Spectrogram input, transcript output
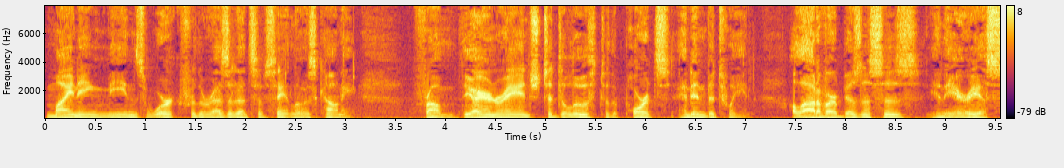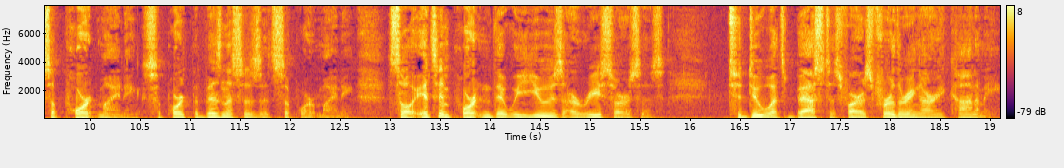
Mining means work for the residents of St. Louis County, from the Iron Range to Duluth to the ports and in between. A lot of our businesses in the area support mining, support the businesses that support mining. So it's important that we use our resources to do what's best as far as furthering our economy.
